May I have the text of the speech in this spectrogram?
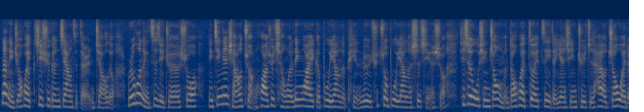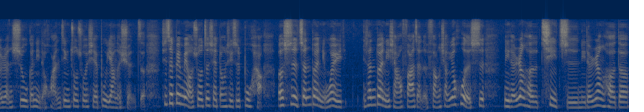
那你就会继续跟这样子的人交流。如果你自己觉得说，你今天想要转化去成为另外一个不一样的频率，去做不一样的事情的时候，其实无形中我们都会对自己的言行举止，还有周围的人事物跟你的环境做出一些不一样的选择。其实并没有说这些东西是不好，而是针对你为针对你想要发展的方向，又或者是你的任何的气质、你的任何的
